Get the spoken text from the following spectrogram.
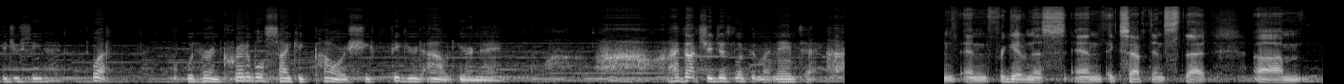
Did you see that? What? With her incredible psychic powers, she figured out your name. Wow. And I thought she just looked at my name tag. And forgiveness and acceptance that um,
